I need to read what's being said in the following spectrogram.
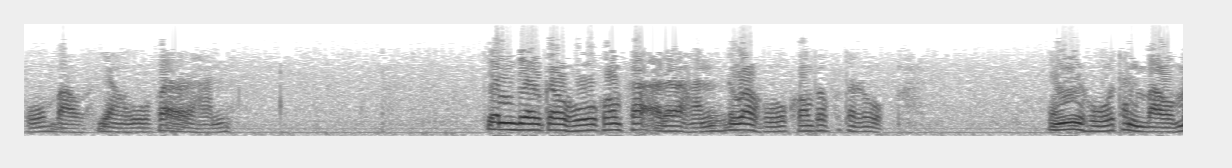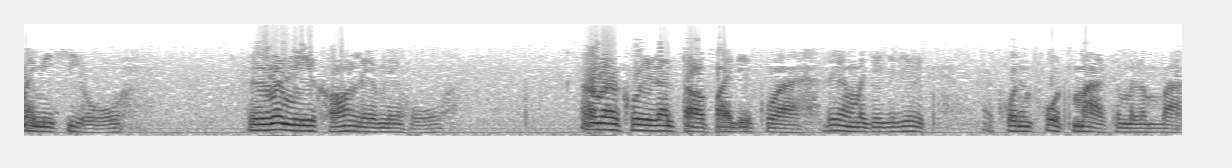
หูเบา อย่างหูพระอรหันต์เช่นเดียวกับหูของพระอรหันต์หรือว่าหูของพระพุทธรูปอย่างนี้หูท่านเบาไม่มีขี้หู คือไม่มีของเลวในหูเอามาคุยกันต่อไปดีกว่า เรื่องมันจะยืด คนพูดมากจะมันลำบาก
